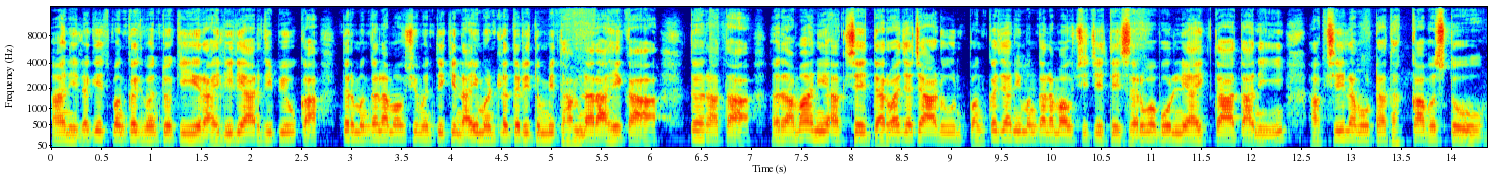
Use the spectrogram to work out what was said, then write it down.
आणि लगेच पंकज म्हणतो की ही राहिलेली अर्धी पिऊ का? तर मंगला मावशी म्हणते की नाही म्हटलं तरी तुम्ही थांबणार आहे का? तर आता रमा आणि अक्षय दरवाजाच्या आडून पंकज आणि मंगला मावशीचे ते सर्व बोलणे ऐकतात आणि अक्षयला मोठा धक्का बसतो.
